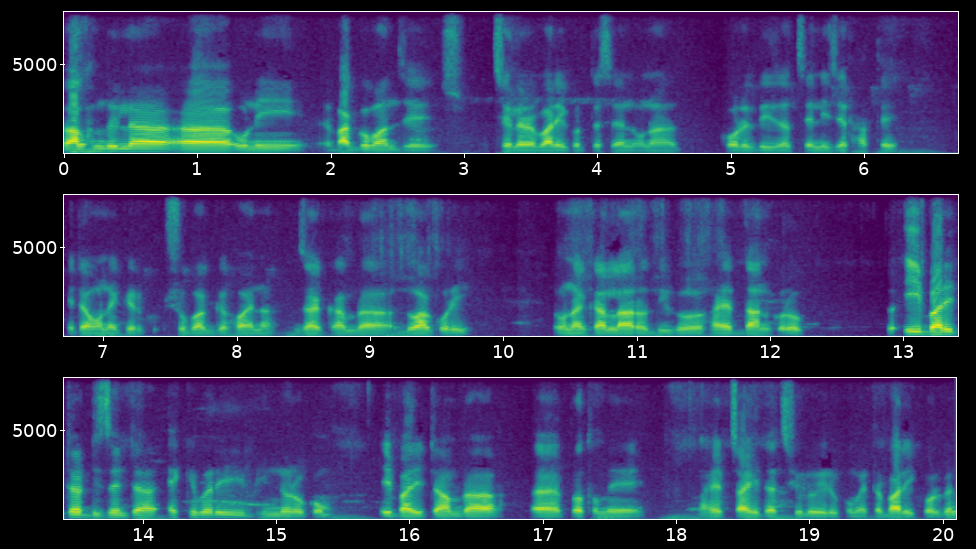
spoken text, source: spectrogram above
তো আলহামদুলিল্লাহ আহ, উনি ভাগ্যবান যে ছেলেরা বাড়ি করতেছেন ওনার করে দিয়ে যাচ্ছে নিজের হাতে। এটা অনেকের সৌভাগ্য হয় না। যাক, আমরা দোয়া করি, ওনাকে আল্লাহ আরও দীর্ঘ হায়াত দান করুক। তো এই বাড়িটার ডিজাইনটা একেবারেই ভিন্ন রকম। এই বাড়িটা আমরা প্রথমে ভাইয়ের চাহিদা ছিল এরকম একটা বাড়ি করবেন।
